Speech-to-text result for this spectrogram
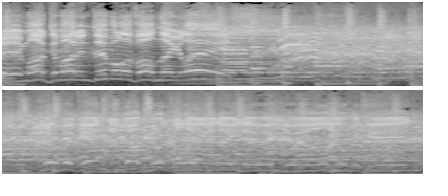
Maak er maar een dubbele van, Nelis. Heel bekend in dat soort gelegenheden, weet je wel. Heel bekend.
